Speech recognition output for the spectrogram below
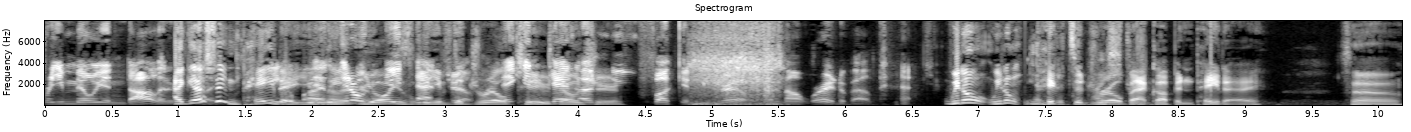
three million dollars. I guess like, in payday, They you, don't you always need that leave the drill They can too, get don't a you? new fucking drill. They're not worried about that. We don't, we don't Yeah, pick the a nice drill drill. back up in payday. So,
